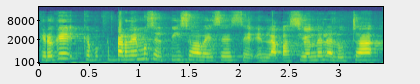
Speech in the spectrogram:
Creo que, que perdemos el piso a veces en la pasión de la lucha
